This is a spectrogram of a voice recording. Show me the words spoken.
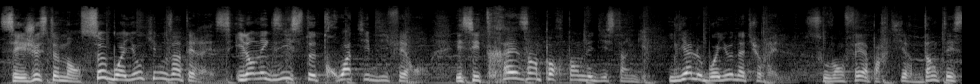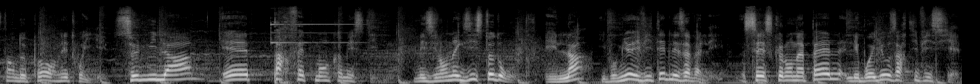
C'est justement ce boyau qui nous intéresse. Il en existe trois types différents et c'est très important de les distinguer. Il y a le boyau naturel, souvent fait à partir d'intestins de porc nettoyés. Celui-là est parfaitement comestible mais il en existe d'autres. Et là, il vaut mieux éviter de les avaler. C'est ce que l'on appelle les boyaux artificiels.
